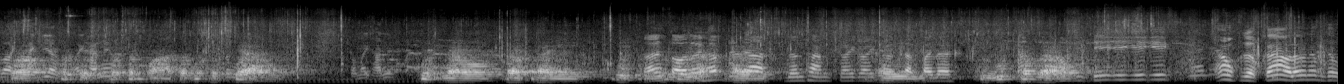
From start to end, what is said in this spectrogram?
เออน้ำขร้อองยพเที่ยงไม่ขันเลยพระสัมาสัมพุทธเจ้าทำไมขันเลยซึ่งเราเราไปต่อเลยครับเดินเดินทางไกลๆก็ตัดไปเลยชีอีกอีกอีกอีกเอ้าเกือบเก้าแล้วนะมันเท่า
